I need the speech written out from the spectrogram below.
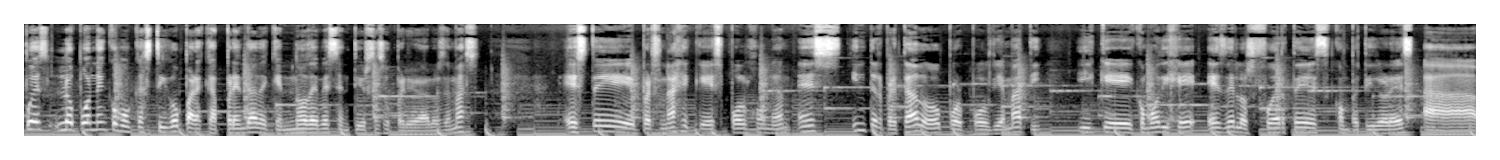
pues lo ponen como castigo para que aprenda de que no debe sentirse superior a los demás. Este personaje que es Paul Hunnam es interpretado por Paul Giamatti y que como dije es de los fuertes competidores a,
